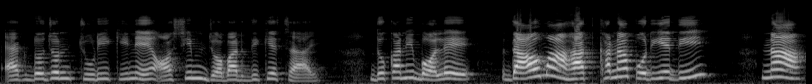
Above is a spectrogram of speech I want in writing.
এক ডজন চুড়ি কিনে অসীম জবার দিকে চায়। দোকানি বলে, দাও মা, হাতখানা পরিয়ে দিই। না,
